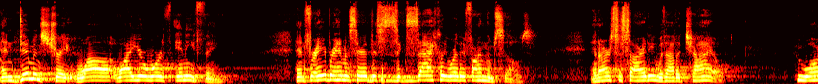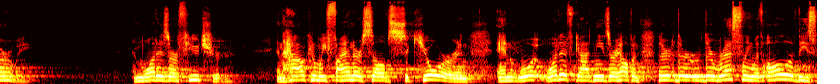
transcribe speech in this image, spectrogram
and demonstrate why, why you're worth anything. And for Abraham and Sarah, this is exactly where they find themselves. In our society, without a child, who are we? And what is our future? And how can we find ourselves secure? And, and what, what if God needs our help? And they're, they're, they're wrestling with all of these,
